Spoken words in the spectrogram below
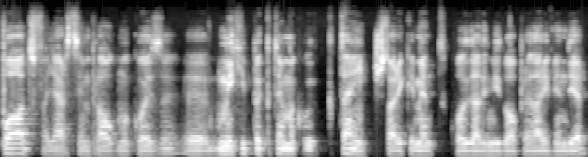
pode falhar sempre alguma coisa. Uh, uma equipa que tem, uma, que tem historicamente qualidade individual para dar e vender,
